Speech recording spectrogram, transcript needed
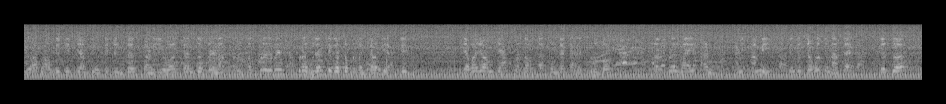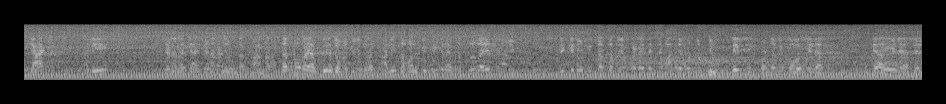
युवा फाउंडेशनचे आमचे हिते चिंतक आणि युवकांचं प्रेरणास्थान सरफराज भाई आपण विनंती करतो आपण मंचावरती या. प्लीज जेव्हा जेव्हा आमच्या स्पर्धा होतात कोणत्या कार्यक्रम होतो सरफराज भाई आणि आणि आम्ही अत्यंत जवळचं नातं आहे. जसं कॅश आणि घेणारा कॅच घेणार आणि उडणार मारणार. सर्व काही आमच्या जवळचे मित्र आणि समालोचित देखील आहे. सर्व काही क्रिकेटवर सिद्धार्थ प्रेम पडे त्यांच्या माध्यमातून कित्येक स्पर्धा मी कव्हर केल्या. तिथे आसवेली असेल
